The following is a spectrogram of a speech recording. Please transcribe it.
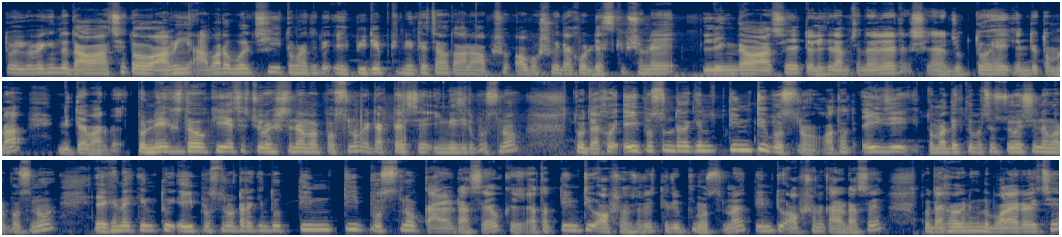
তো এইভাবে কিন্তু দেওয়া আছে। তো আমি আবারও বলছি, তোমরা যদি এই পিডিএফটি নিতে চাও, তাহলে অবশ্য- অবশ্যই দেখো ডেসক্রিপশনে লিঙ্ক দেওয়া আছে টেলিগ্রাম চ্যানেলের সেখানে যুক্ত হয়ে কিন্তু তোমরা নিতে পারবে। তো নেক্সট দেখো কি আছে, চুরাশি নম্বর প্রশ্ন, এটা একটা এসে ইংরেজির প্রশ্ন। তো দেখো এই প্রশ্নটাতে কিন্তু তিনটি প্রশ্ন, অর্থাৎ এই যে তোমরা দেখতে পাচ্ছ চুরাশি নম্বর প্রশ্ন, এখানে কিন্তু এই প্রশ্নটার কিন্তু তিনটি প্রশ্ন কারেক্ট আছে ওকে অর্থাৎ তিনটি অপশন সরি তিনটি প্রশ্ন নয়, তিনটি অপশন কারেক্ট আছে। তো দেখো এখানে কিন্তু বলাই রয়েছে,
